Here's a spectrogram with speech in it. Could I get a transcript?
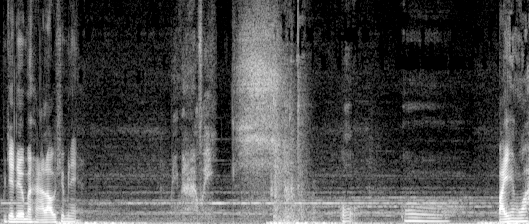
มันจะเดินมาหาเราใช่ไหมเนี่ยไม่มาเว้ยโอ้โอ้ไปยังวะ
